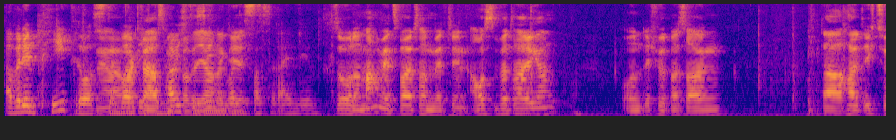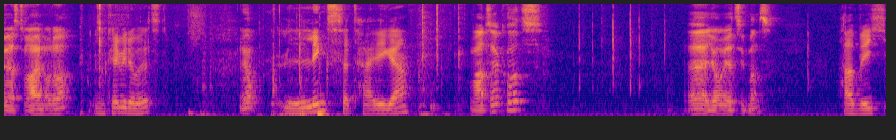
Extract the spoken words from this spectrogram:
Aber den Petros, Ja, den, wollte klar, ich, den habe ich gesehen, den wollte ich fast reinnehmen. So, dann machen wir jetzt weiter mit den Außenverteidigern. Und ich würde mal sagen, da halte ich zuerst rein, oder? Okay, wie du willst. Jo. Linksverteidiger Warte kurz. Äh, jo, jetzt sieht man's. habe ich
